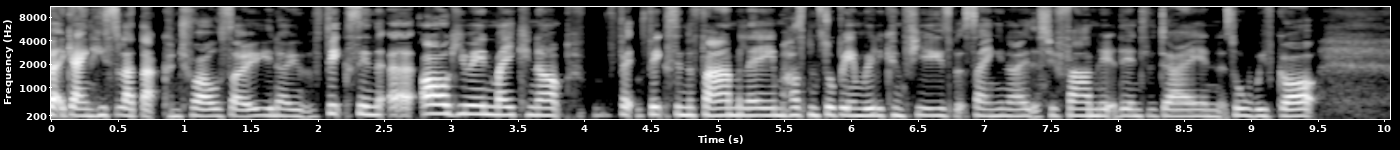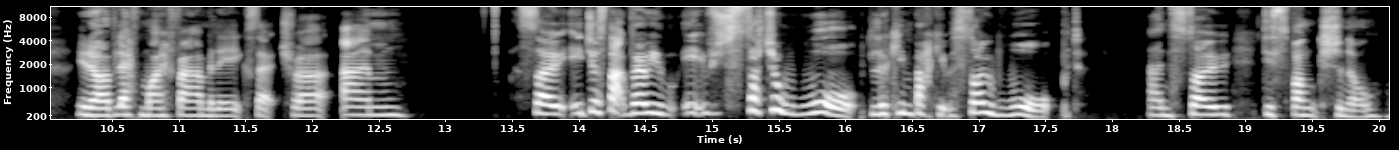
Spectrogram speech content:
but again, he still had that control. So you know, fixing, uh, arguing, making up, fi- fixing the family. My husband still being really confused, but saying, you know, that's your family at the end of the day, and it's all we've got. You know, I've left my family, etc. Um, so it just that very, it was such a warped. Looking back, it was so warped and so dysfunctional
